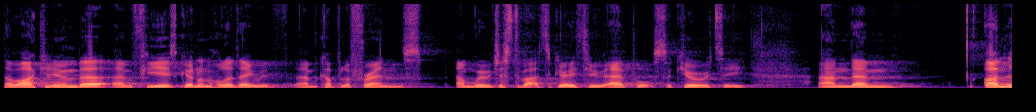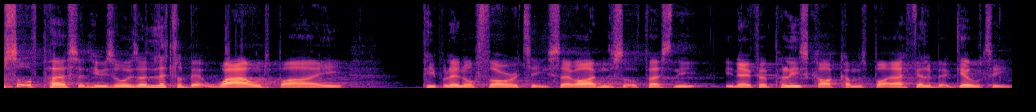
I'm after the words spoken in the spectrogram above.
Now, I can remember um, a few years going on holiday with um, a couple of friends, and we were just about to go through airport security. And um, I'm the sort of person who's always a little bit wowed by people in authority. So I'm the sort of person who, you know, if a police car comes by, I feel a bit guilty,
